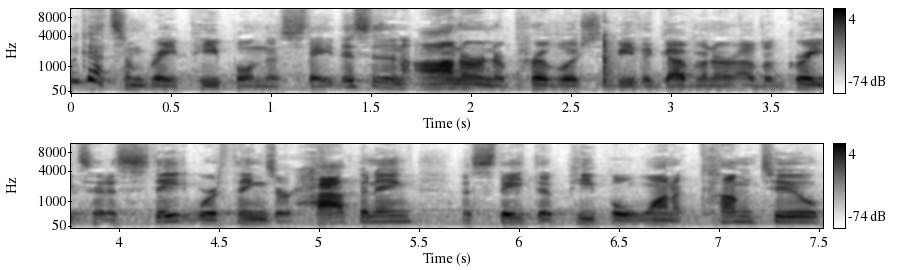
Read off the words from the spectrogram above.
we got some great people in this state. This is an honor and a privilege to be the governor of a great state, a state where things are happening, a state that people want to come to,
